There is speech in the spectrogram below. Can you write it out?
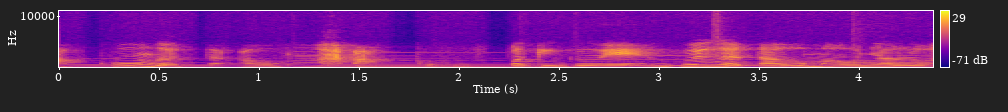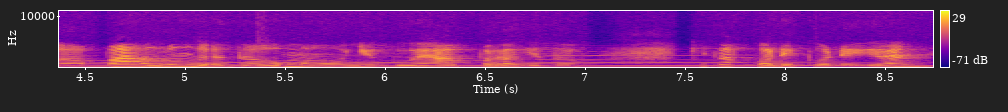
aku nggak tahu aku pakai gue gue nggak tahu maunya lu apa lu nggak tahu maunya gue apa gitu. Kita kode-kodean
